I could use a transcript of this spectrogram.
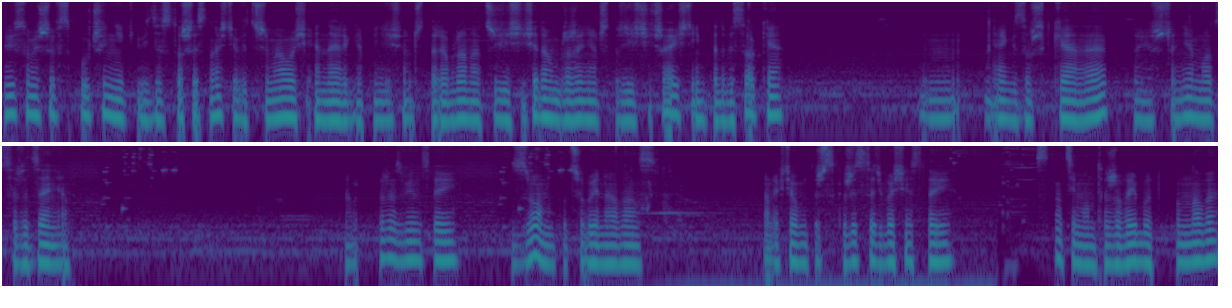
Tu są jeszcze współczynniki. Widzę 116, wytrzymałość, energia 54, obrona 37, obrażenia 46, impet wysokie. Mm, Egzoszkielet, to jeszcze nie, moc rdzenia. Dobra, coraz więcej złomu potrzebuję na awans. Ale chciałbym też skorzystać właśnie z tej stacji montażowej, bo tu są nowe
